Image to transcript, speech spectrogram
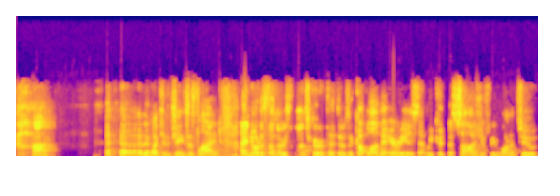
huh? I didn't want you to change the slide. I noticed on the response curve that there was a couple other areas that we could massage if we wanted to.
